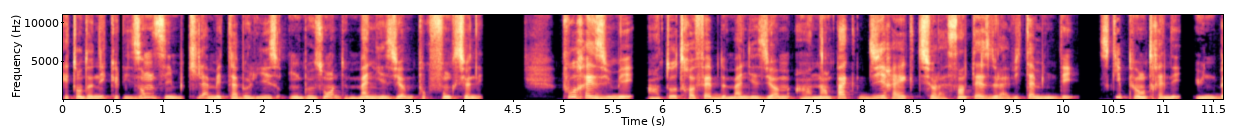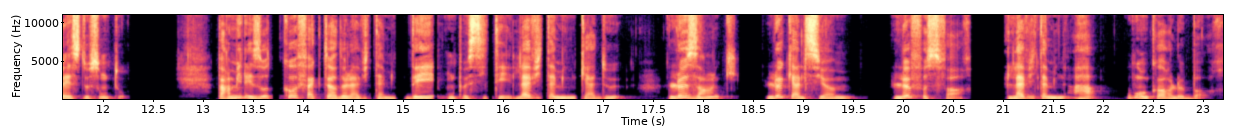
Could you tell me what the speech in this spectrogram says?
étant donné que les enzymes qui la métabolisent ont besoin de magnésium pour fonctionner. Pour résumer, un taux trop faible de magnésium a un impact direct sur la synthèse de la vitamine D, ce qui peut entraîner une baisse de son taux. Parmi les autres cofacteurs de la vitamine D, on peut citer la vitamine K2, le zinc, le calcium, le phosphore, la vitamine A ou encore le bore.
